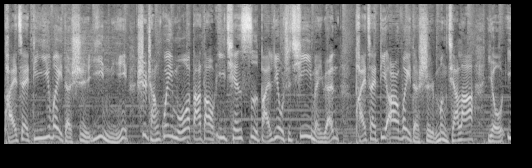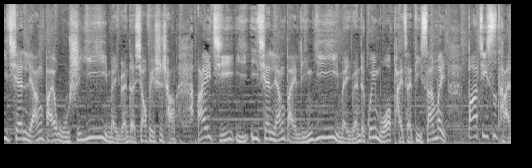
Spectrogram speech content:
排在第一位的是印尼，市场规模达到一千四百六十七亿美元；排在第二位的是孟加拉，有一千两百五十一亿美元的消费市场；埃及以一千两百零一亿美元的规模排在第三位；巴基斯坦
